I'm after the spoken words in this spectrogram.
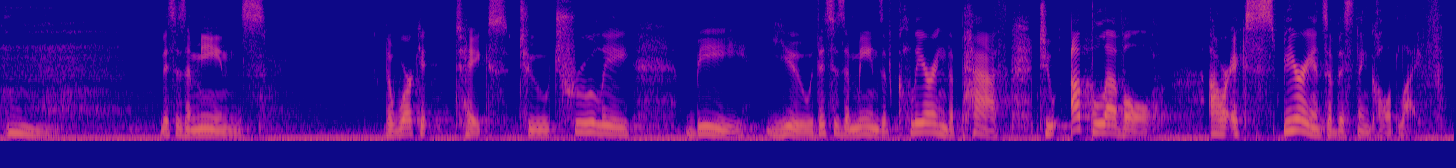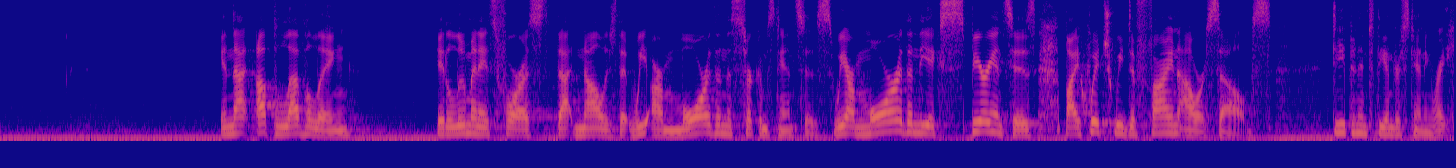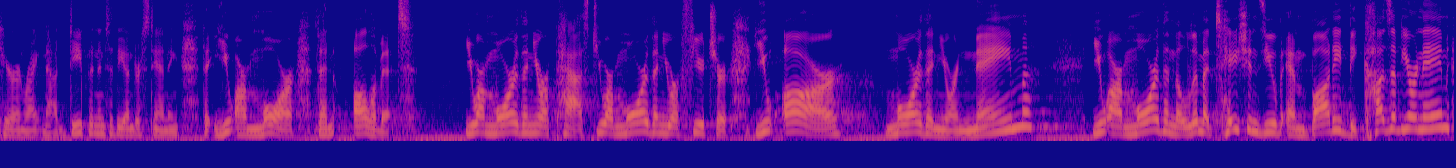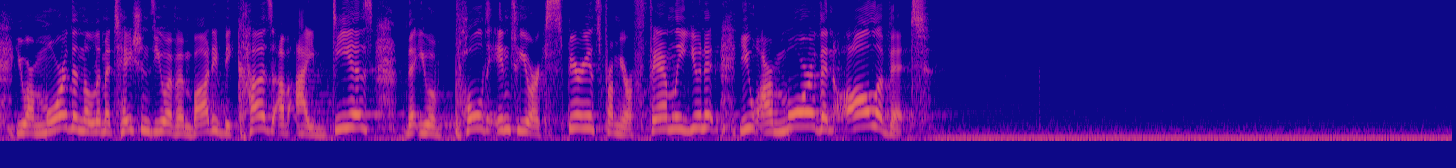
Hmm. This is a means. The work it takes to truly be you. This is a means of clearing the path to uplevel our experience of this thing called life. In that upleveling, it illuminates for us that knowledge that we are more than the circumstances. We are more than the experiences by which we define ourselves. Deepen into the understanding right here and right now. Deepen into the understanding that you are more than all of it. You are more than your past. You are more than your future. You are more than your name. You are more than the limitations you've embodied because of your name. You are more than the limitations you have embodied because of ideas that you have pulled into your experience from your family unit. You are more than all of it.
